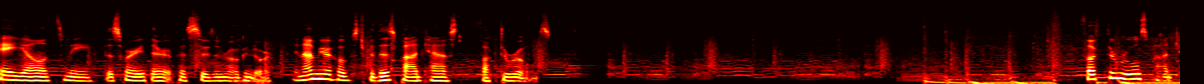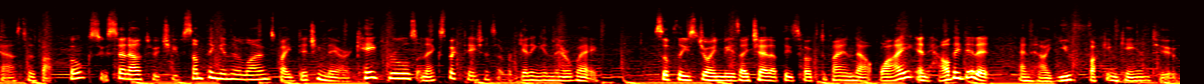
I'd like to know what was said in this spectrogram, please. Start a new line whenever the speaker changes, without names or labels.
Hey, y'all, it's me, the sweary therapist, Susan Roggendorf, and I'm your host for this podcast, Fuck the Rules. Fuck the Rules podcast is about folks who set out to achieve something in their lives by ditching the archaic rules and expectations that were getting in their way. So please join me as I chat up these folks to find out why and how they did it, and how you fucking can too.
